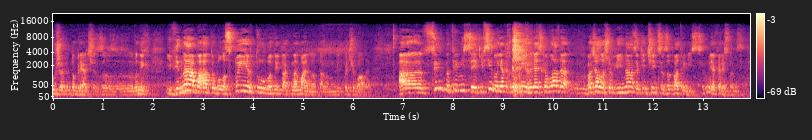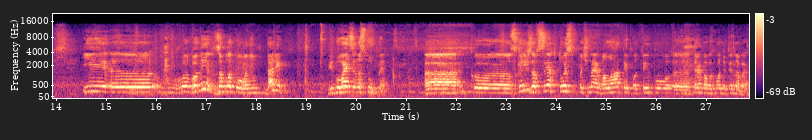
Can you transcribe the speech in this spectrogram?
дуже з- В них і віна багато було, спирту, вони так нормально там відпочивали. А ці на три місяці, як і всі, ну я так розумію, радянська влада вважала, що війна закінчиться за 2-3 місяці, ну як Арестовець. І е, вони заблоковані. Далі відбувається наступне. Е, Скоріш за все, хтось починає валати по типу е, треба виходити наверх.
